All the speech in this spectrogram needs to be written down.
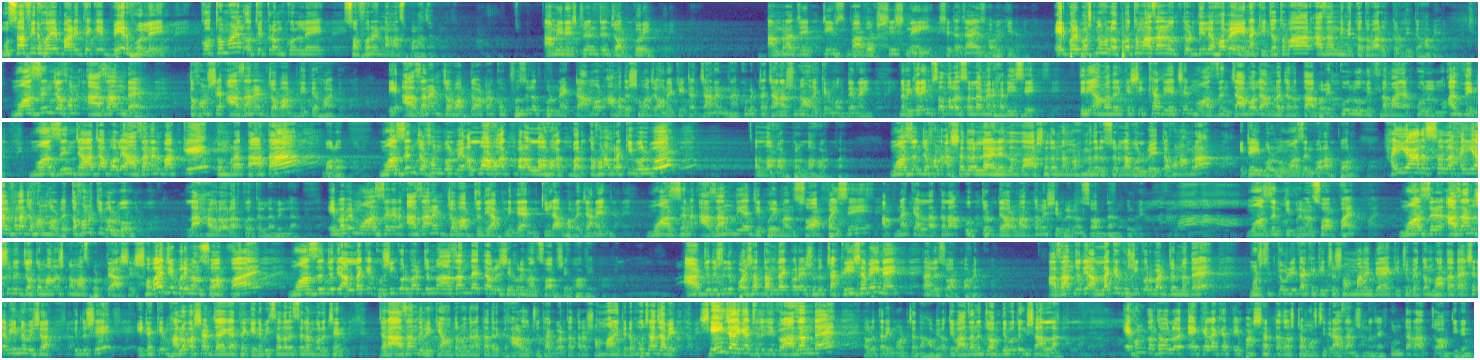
মুসাফির হয়ে বাড়ি থেকে বের হলে কত মাইল অতিক্রম করলে সফরের নামাজ পড়া যাবে? আমি রেস্টুরেন্টে জব করি। আমরা যে টিপস বা বকশিস নেই, সেটা জায়েজ হবে কিনা? এরপরে প্রশ্ন হলো, প্রথম আজানের উত্তর দিলে হবে নাকি যতবার আজান দিবে, ততবার উত্তর দিতে হবে? মুয়াজ্জিন যখন আজান দেয়, তখন সে আজানের জবাব দিতে হয়। এই আজানের জবাব দেওয়াটা খুব ফজিলতপূর্ণ একটা আমল। আমাদের সমাজে অনেকে এটা জানেন না। খুব একটা জানাশোনা অনেকের মধ্যে নাই। নবী করিম সাল্লাল্লাহু সাল্লামের হাদিসে তিনি আমাদেরকে শিক্ষা দিয়েছেন, মুয়াজ্জিন যা বলে আমরা যেন তা বলি। কুলু মিসলামা ইয়াকুলুল মুআজ্জিন মুয়াজ্জিন যা যা বলে আজানের বাক্যে তোমরা তা তা বলো। মুয়াজ্জিন যখন বলবে আল্লাহু আকবার আল্লাহু আকবার, তখন আমরা কি বলব? আল্লাহু আকবার আল্লাহু আকবার। মুয়াজ্জিন যখন আশহাদু আল্লা ইলাহা ইল্লাল্লাহ, আশহাদু আন্না মুহাম্মাদুর রাসূলুল্লাহ বলবে, তখন আমরা এটাই বলব মুয়াজ্জিন বলার পর। হাইয়া আলাস সালাহ, হাইয়া আল ফালাহ যখন বলবে, তখন কি বলব? লা হাওলা ওয়ালা কুওয়াতা ইল্লা বিল্লাহ। এভাবে মুয়াজ্জিনের আজানের জবাব যদি আপনি দেন, কি লাভ হবে জানেন? মুয়াজ্জিন আজান দিয়া যে পরিমাণ সওয়াব পাইছে, আপনাকে আল্লাহ তাআলা উত্তর দেওয়ার মাধ্যমে সে পরিমাণ সওয়াব দান করবেন। মুয়াজ্জিন কি পরিমাণ সওয়াব পায়? মুয়াজ্জিনের আজান শুনে যত মানুষ নামাজ পড়তে আসে, সবাই যে পরিমাণ সওয়াব পায়, মুয়াজ্জিন যদি আল্লাহকে খুশি করবার জন্য আজান দেয়, তাহলে সে পরিমাণ সওয়াব সে পাবে। আর যদি শুধু পয়সার ধান্দায় করে, শুধু চাকরি হিসাবেই নেয়, তাহলে সওয়াব পাবে না। আজান যদি আল্লাহকে খুশি করবার জন্য দেয় মসজিদ কমিটি তাকে কিছু সম্মানী দেয়, কিছু বেতন ভাতা দেয়, সেটা ভিন্ন বিষয়। কিন্তু সে এটাকে ভালোবাসার জায়গা থেকে নবী সাল্লাল্লাহু সাল্লাম বলেছেন, যারা আজান দেবে কিয়ামতের ময়দানে তাদের ঘাড় উঁচু থাকবে, অর্থাৎ তারা সম্মানিত, এটা বোঝা যাবে। সেই জায়গায় যদি কেউ আজান দেয়, তাহলে তার এই মর্যাদা হবে। অতএব আজানের জব দেবো তো ইনশাআল্লাহ। এখন কথা হলো, এক এলাকাতে পাঁচ সাতটা দশটা মসজিদের আজান শোনা যায়। কোনটার আজ জবাব দিবেন?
